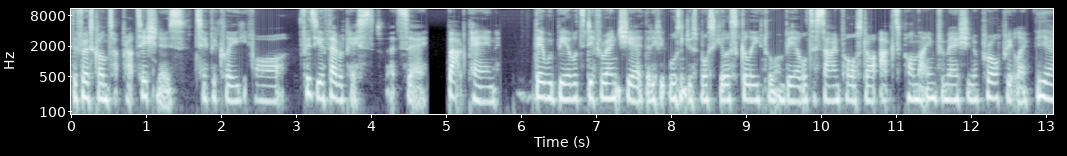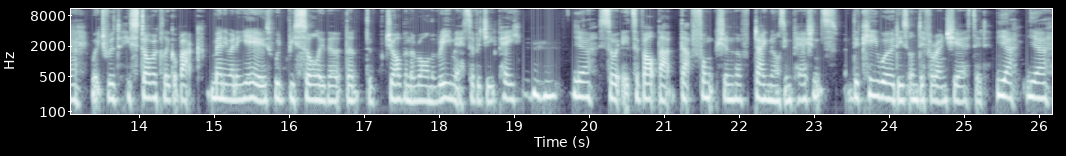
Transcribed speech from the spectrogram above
the first contact practitioners typically for physiotherapists, let's say, back pain, they would be able to differentiate that if it wasn't just musculoskeletal and be able to signpost or act upon that information appropriately. Yeah. Which would historically go back many, many years, would be solely the, the, the job and the role and the remit of a GP. Mm-hmm. Yeah. So it's about that that function of diagnosing patients. The key word is undifferentiated. Yeah, yeah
